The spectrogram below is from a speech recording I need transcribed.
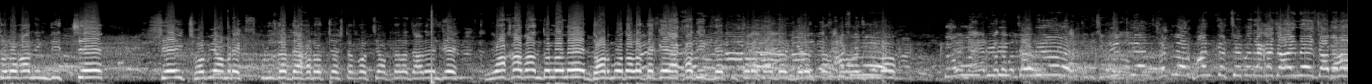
স্লোগানিং দিচ্ছে। সেই ছবি আমরা এক্সক্লুসিভ দেখানোর চেষ্টা করছি। আপনারা জানেন যে ওয়াকাব আন্দোলনে ধর্মতলা থেকে একাধিক নেতৃত্বরা তাদের গ্রেপ্তার করা হয়েছিল। ইন্ডিয়ান সেকুলার চেপে রাখা যায় না যাবে না।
